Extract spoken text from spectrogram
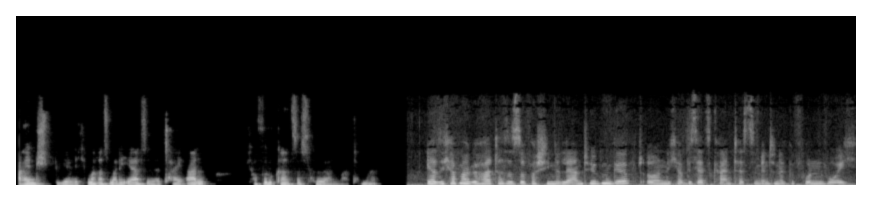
Einspielen. Ich mache jetzt mal die erste Datei an. Ich hoffe, du kannst das hören. Warte mal. Ja, also ich habe mal gehört, dass es so verschiedene Lerntypen gibt und ich habe bis jetzt keinen Test im Internet gefunden, wo ich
